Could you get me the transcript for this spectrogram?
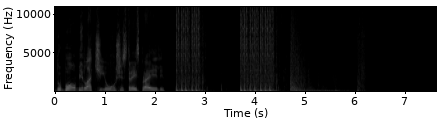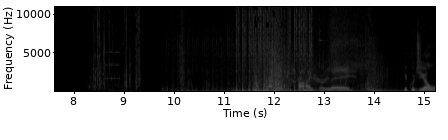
do bomb Latinho. 1x3 pra ele. Moleque. Picudinha 1.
